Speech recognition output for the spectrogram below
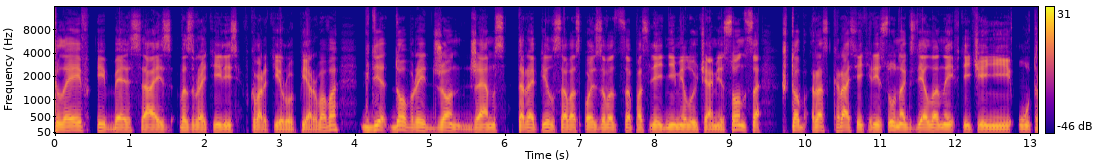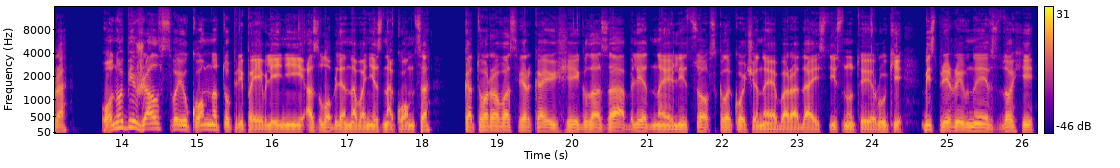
Клейв и Бельсайз возвратились в квартиру первого, где добрый Джон Джемс торопился воспользоваться последними лучами солнца, чтобы раскрасить рисунок, сделанный в течение утра. Он убежал в свою комнату при появлении озлобленного незнакомца — которого сверкающие глаза, бледное лицо, склокоченная борода и стиснутые руки, беспрерывные вздохи,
